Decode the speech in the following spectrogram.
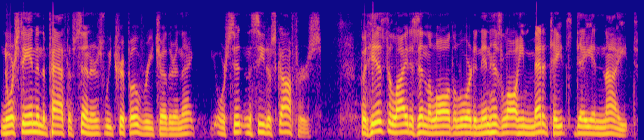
Nor stand in the path of sinners, we trip over each other in that, or sit in the seat of scoffers. But his delight is in the law of the Lord, and in his law he meditates day and night.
